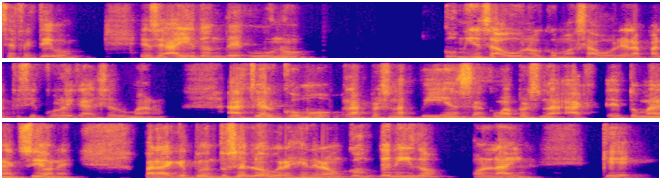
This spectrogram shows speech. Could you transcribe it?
sea efectivo. Entonces ahí es donde uno comienza uno como a saborear la parte psicológica del ser humano, a estudiar cómo las personas piensan, cómo las personas eh, toman acciones, para que tú entonces logres generar un contenido online que,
